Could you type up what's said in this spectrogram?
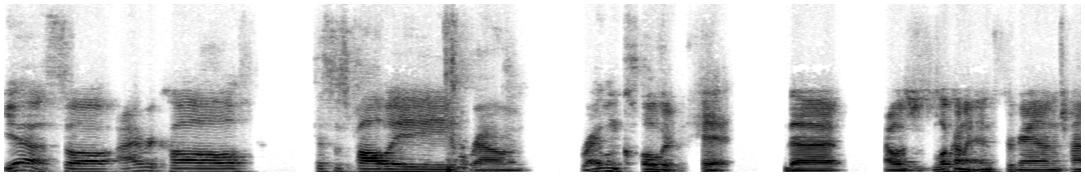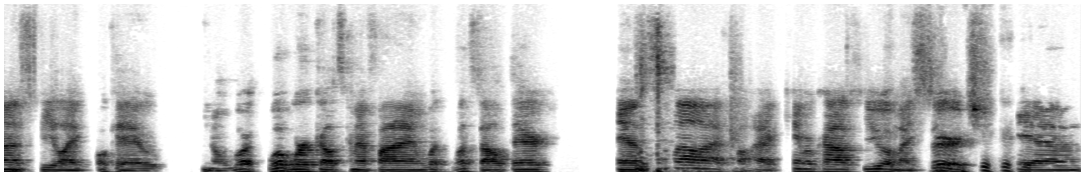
yeah so i recall this was probably around right when covid hit that I was just looking on Instagram, trying to see like, okay, you know, what what workouts can I find? What what's out there? And somehow I, I came across you on my search and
